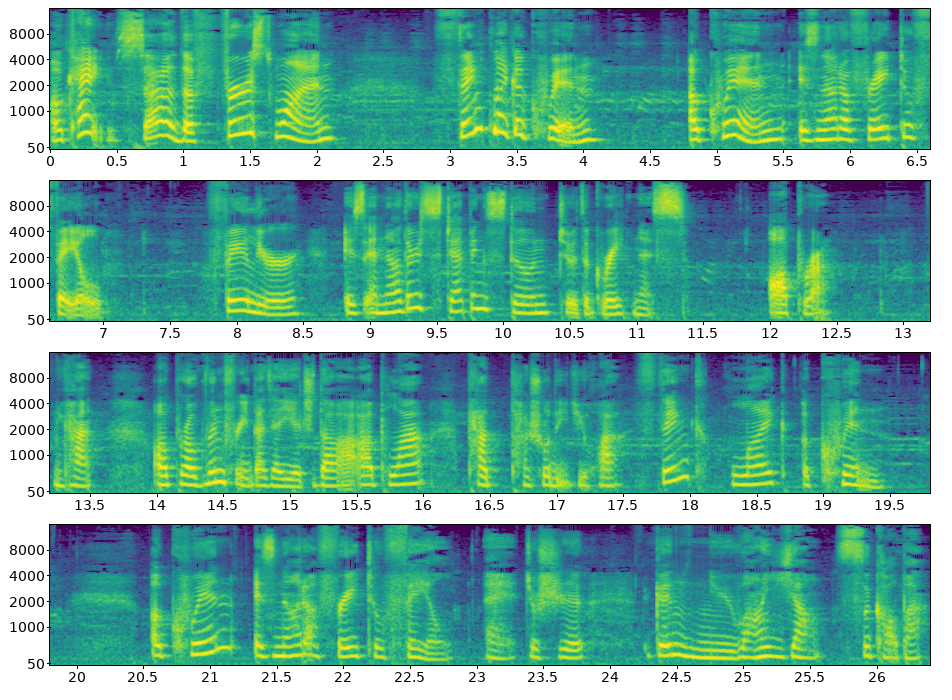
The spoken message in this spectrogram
Okay, so the first one think like a queen. A queen is not afraid to fail. Failure is another stepping stone to the greatness. Opera. 你看，Oprah Winfrey 大家也知道啊，阿普拉她她说的一句话：“Think like a queen. A queen is not afraid to fail。”哎，就是跟女王一样思考吧。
